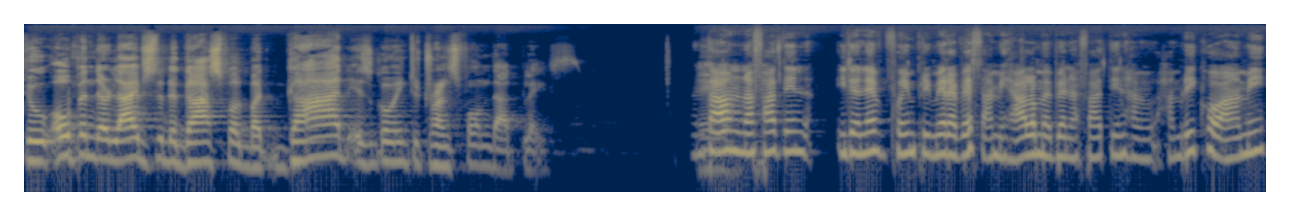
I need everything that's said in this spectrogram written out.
to open their lives to the gospel, but God is going to transform that place. Na fatin, foi primeira vez ami halo me bena fatin ham hamriko ami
